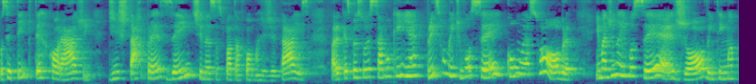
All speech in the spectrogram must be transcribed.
Você tem que ter coragem de estar presente nessas plataformas digitais para que as pessoas saibam quem é, principalmente você e como é a sua obra. Imagina aí você é jovem, tem uma,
